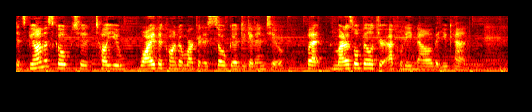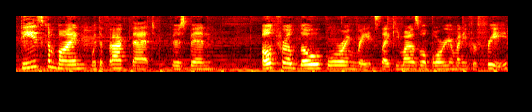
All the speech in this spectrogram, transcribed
it's beyond the scope to tell you why the condo market is so good to get into, but you might as well build your equity now that you can. These combine with the fact that there's been ultra low borrowing rates, like you might as well borrow your money for free.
